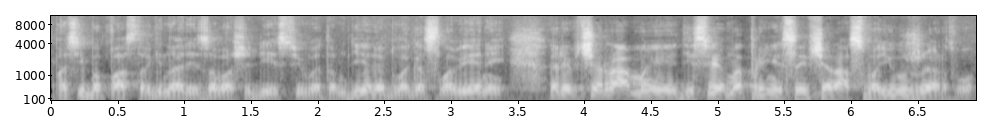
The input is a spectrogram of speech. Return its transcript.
Спасибо, пастор Геннадий, за ваши действия в этом деле, благословений. Вчера мы действительно, мы принесли вчера свою жертву.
